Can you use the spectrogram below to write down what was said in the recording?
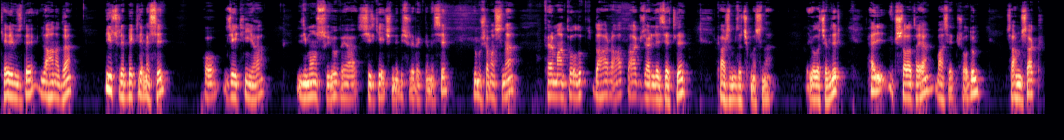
kerevizde, lahanada bir süre beklemesi o zeytinyağı, limon suyu veya sirke içinde bir süre beklemesi yumuşamasına, fermante olup daha rahat, daha güzel lezzetle karşımıza çıkmasına yol açabilir. Her üç salataya bahsetmiş oldum. Sarımsak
